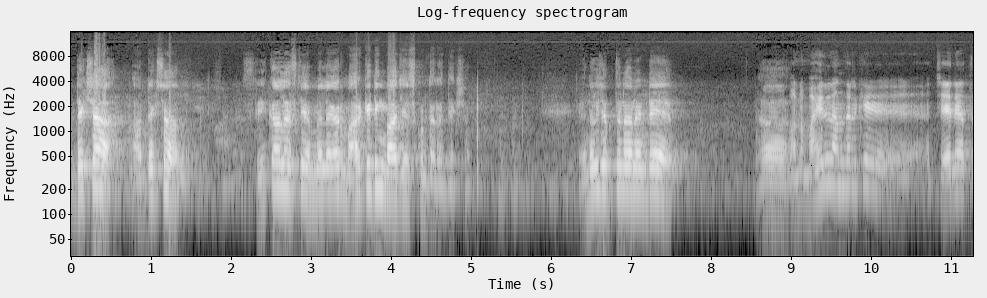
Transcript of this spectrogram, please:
అధ్యక్ష అధ్యక్ష శ్రీకాళహస్తి ఎమ్మెల్యే గారు మార్కెటింగ్ బాగా చేసుకుంటారు అధ్యక్ష. ఎందుకు చెప్తున్నానంటే మన మహిళలందరికీ చేనేత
